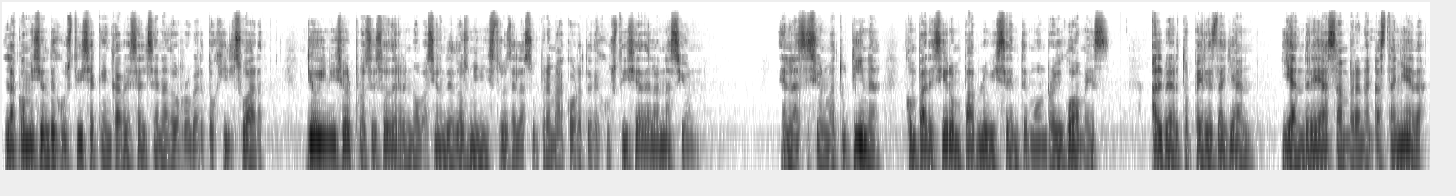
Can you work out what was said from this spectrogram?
La Comisión de Justicia que encabeza el Senado Roberto Gil Suárez dio inicio al proceso de renovación de dos ministros de la Suprema Corte de Justicia de la Nación. En la sesión matutina comparecieron Pablo Vicente Monroy Gómez, Alberto Pérez Dayán y Andrea Zambrana Castañeda,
